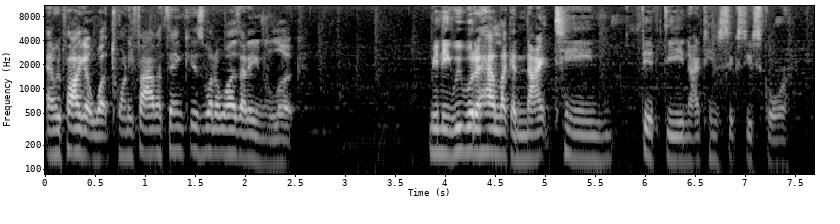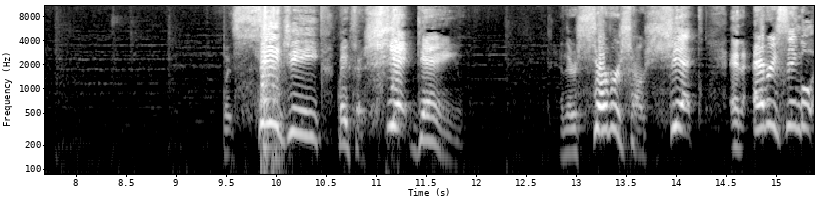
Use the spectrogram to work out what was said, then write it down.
And we probably got, what, 25, I think, is what it was? I didn't even look. Meaning we would have had like a 1950, 1960 score. But CG makes a shit game. And their servers are shit. And every single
